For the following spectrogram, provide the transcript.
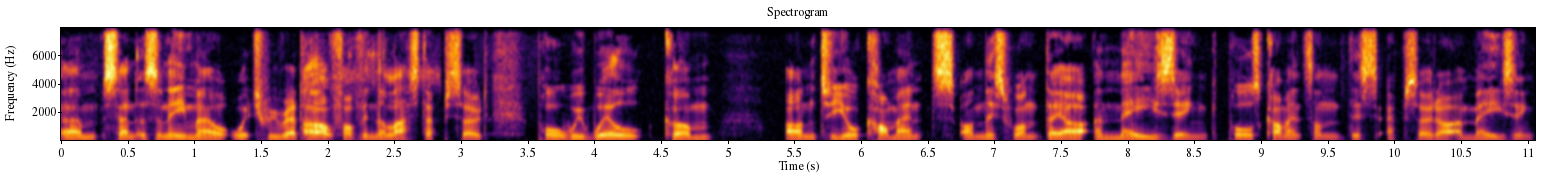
um, sent us an email which we read Oh. half of in the last episode. Paul, we will come on to your comments on this one. They are amazing. Paul's comments on this episode are amazing,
